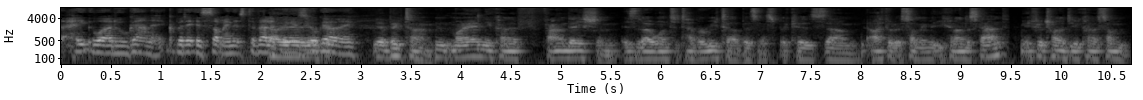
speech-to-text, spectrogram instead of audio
I hate the word organic, but it is something that's developing Oh, yeah, as yeah, you're going. Yeah, big time. My only kind of foundation is that I wanted to have a retail business because um, I thought it was something that you can understand. If you're trying to do kind of some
